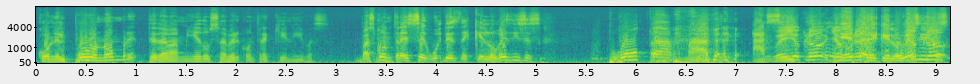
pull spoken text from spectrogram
con el puro nombre te daba miedo saber contra quién ibas. Vas contra ese güey, desde que lo ves dices, puta madre. Así. Güey, yo creo, yo neta, creo- de que lo ves y creo, dices,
